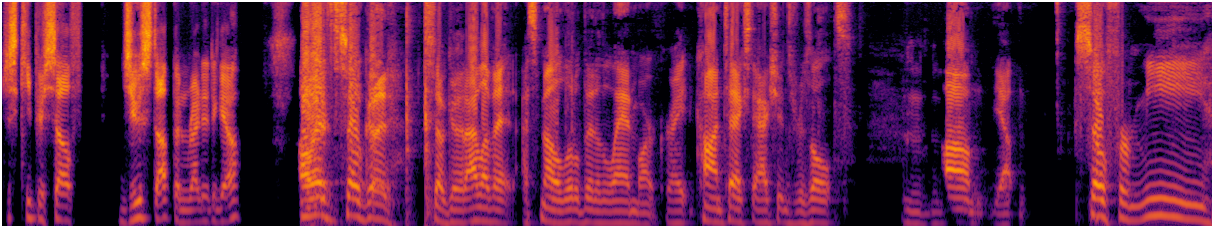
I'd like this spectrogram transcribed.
just keep yourself juiced up and ready to go oh it's so good so good i love it i smell a little bit of the landmark right context actions results Mm-hmm. Um, yep. So for me,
